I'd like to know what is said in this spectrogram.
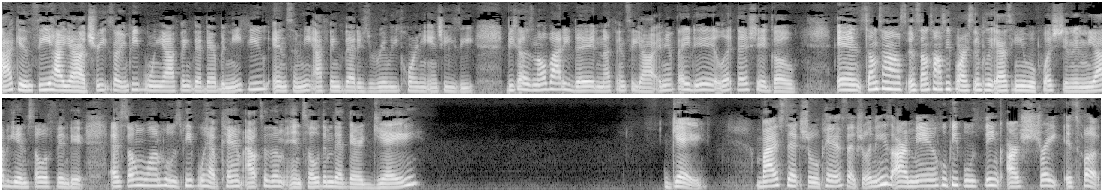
I can see how y'all treat certain people when y'all think that they're beneath you. And to me, I think that is really corny and cheesy because nobody did nothing to y'all. And if they did, let that shit go. And sometimes, and sometimes people are simply asking you a question and y'all be getting so offended. As someone whose people have came out to them and told them that they're gay, gay bisexual, pansexual, and these are men who people think are straight as fuck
